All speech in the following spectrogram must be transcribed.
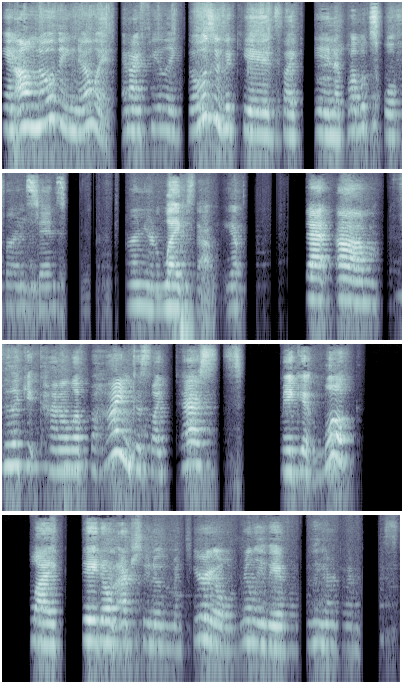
And I'll know they know it. And I feel like those are the kids, like in a public school, for instance, turn your legs that way. Yep. That um, I feel like it kind of left behind because, like, tests make it look like they don't actually know the material. Really, they have a really hard time testing.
